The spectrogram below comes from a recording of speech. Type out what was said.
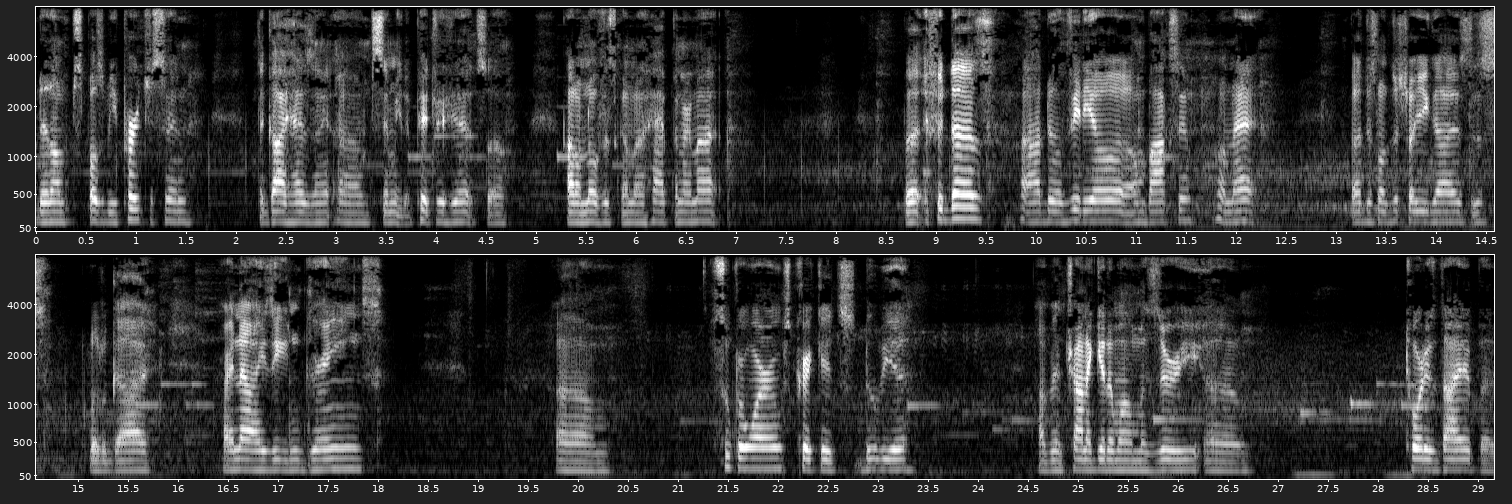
that I'm supposed to be purchasing the guy hasn't um, sent me the pictures yet, so I don't know if it's gonna happen or not. But if it does, I'll do a video unboxing on that. But I just want to show you guys this little guy. Right now he's eating greens. Um, super worms, crickets, dubia. I've been trying to get him on Mazuri um, tortoise diet, but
